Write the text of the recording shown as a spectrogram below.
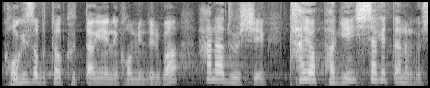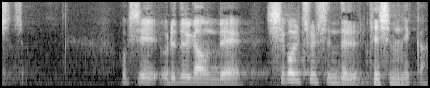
거기서부터 그 땅에 있는 거민들과 하나둘씩 타협하기 시작했다는 것이죠. 혹시 우리들 가운데 시골 출신들 계십니까?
